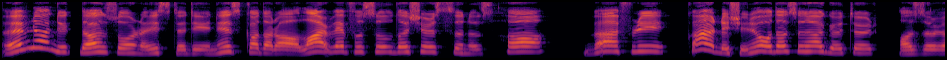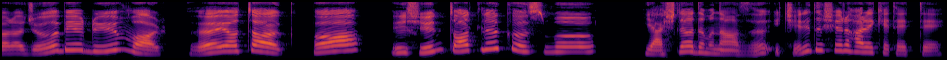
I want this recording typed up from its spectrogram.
Evlendikten sonra istediğiniz kadar ağlar ve fısıldaşırsınız. Ha, Befri, kardeşini odasına götür. Hazırlanacağı bir düğün var. Ve yatak. Ha, işin tatlı kısmı. Yaşlı adamın ağzı içeri dışarı hareket etti.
